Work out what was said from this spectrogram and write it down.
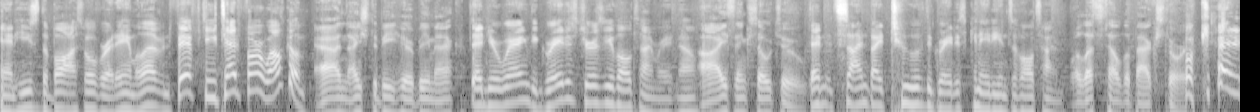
And he's the boss over at AM 1150. Ted Farr, welcome. Ah, nice to be here, BMAC. And you're wearing the greatest jersey of all time right now. I think so too. And it's signed by two of the greatest Canadians of all time. Well, let's tell the backstory. Okay,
